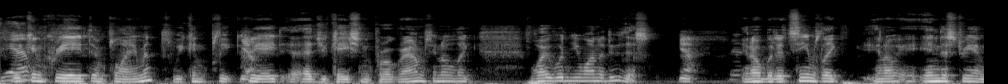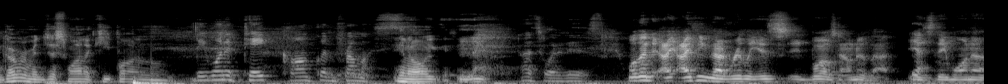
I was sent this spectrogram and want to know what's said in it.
Yeah. we can create employment we can ple- Yeah. create uh, education programs you know like why wouldn't you want to do this Yeah. you know but it seems like you know industry and government just want to keep on They want to take Conklin from us. you know That's what it is. Well, then I, I think that really is it boils down to that is Yeah. they want to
